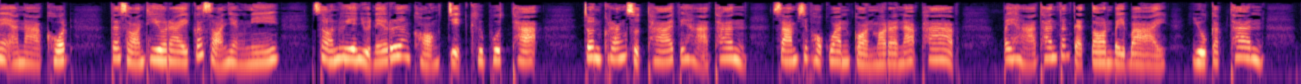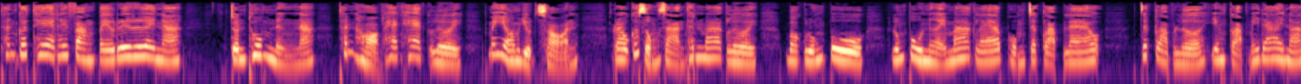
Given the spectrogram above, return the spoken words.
ในอนาคต แต่สอนทีไรก็สอนอย่างนี้ สอนเวียนอยู่ในเรื่องของจิตคือพุทธะ จนครั้งสุดท้ายไปหาท่าน 36 วันก่อนมรณภาพ ไปหาท่านตั้งแต่ตอนบ่ายๆ อยู่กับท่าน ท่านก็เทศให้ฟังไปเรื่อยๆ นะ จนทุ่มหนึ่งนะ ท่านหอบแหกๆเลย ไม่ยอมหยุดสอน เราก็สงสารท่านมากเลย บอกหลวงปู่หลวงปู่เหนื่อยมากแล้ว ผมจะกลับแล้ว จะกลับเหรอยังกลับไม่ได้นะ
